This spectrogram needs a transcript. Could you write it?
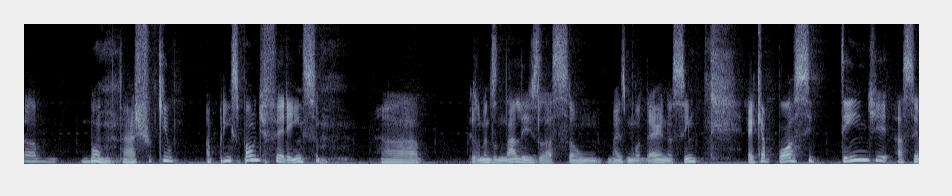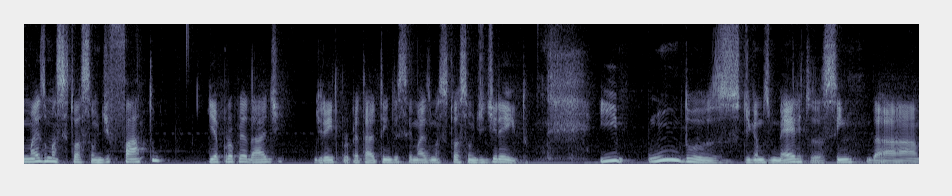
Uh, bom, acho que a principal diferença, uh, pelo menos na legislação mais moderna, assim, é que a posse tende a ser mais uma situação de fato e a propriedade, direito proprietário, tende a ser mais uma situação de direito. E um dos, digamos, méritos assim da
